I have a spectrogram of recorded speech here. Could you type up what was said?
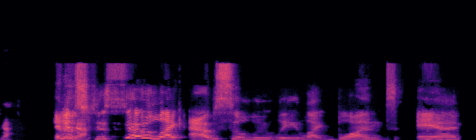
Yeah. And it's just so like absolutely like blunt Mm-hmm. and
